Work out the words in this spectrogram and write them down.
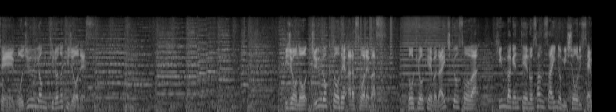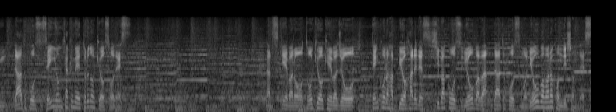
生54キロの騎乗です。以上の16頭で争われます。東京競馬第1競争は牝馬限定の3歳の未勝利戦ダートコース 1400m の競争です。夏競馬の東京競馬場天候の発表晴れです。芝コース両馬場ダートコースも両馬場のコンディションです。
